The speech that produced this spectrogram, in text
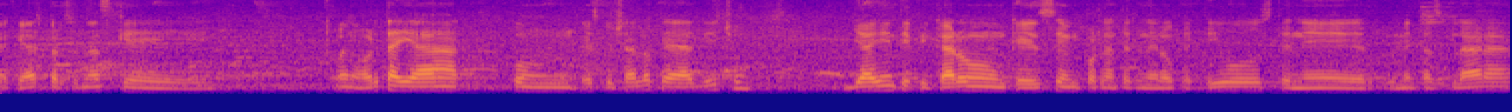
aquellas personas que, bueno, ahorita ya con escuchar lo que has dicho, ya identificaron que es importante tener objetivos, tener metas claras,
